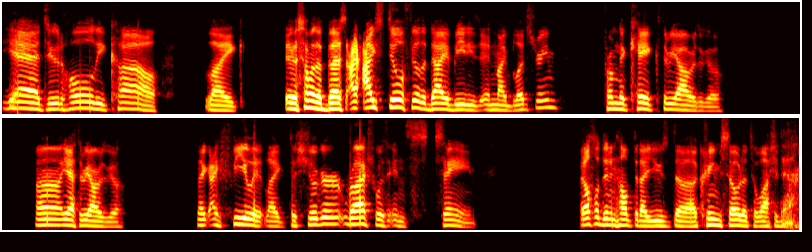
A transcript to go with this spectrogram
yeah, dude, holy cow! Like it was some of the best. I I still feel the diabetes in my bloodstream from the cake three hours ago. Uh, yeah, three hours ago. Like I feel it. Like the sugar rush was insane. It also didn't help that I used uh, cream soda to wash it down.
